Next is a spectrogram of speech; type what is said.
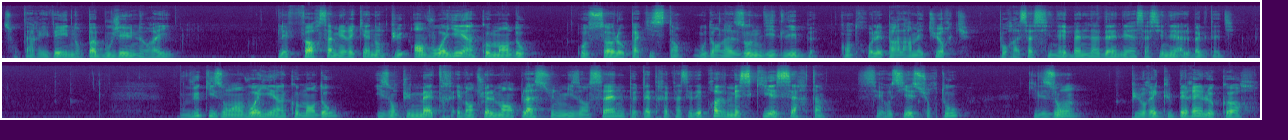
sont arrivés, ils n'ont pas bougé une oreille. Les forces américaines ont pu envoyer un commando au sol au Pakistan ou dans la zone d'Idlib contrôlée par l'armée turque pour assassiner Ben Laden et assassiner al-Baghdadi. Vu qu'ils ont envoyé un commando, ils ont pu mettre éventuellement en place une mise en scène, peut-être effacer des preuves, mais ce qui est certain, c'est aussi et surtout qu'ils ont pu récupérer le corps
